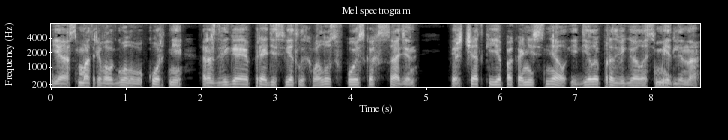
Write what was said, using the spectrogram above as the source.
Я осматривал голову Кортни, раздвигая пряди светлых волос в поисках ссадин. Перчатки я пока не снял, и дело продвигалось медленно.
